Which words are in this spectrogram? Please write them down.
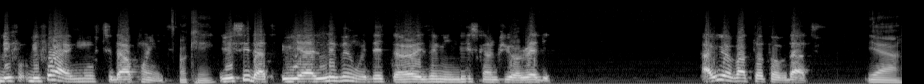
before, before I move to that point, Okay. you see that we are living with this terrorism in this country already. Have you ever thought of that? Yeah.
